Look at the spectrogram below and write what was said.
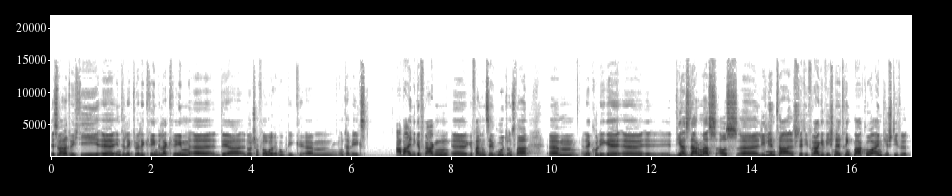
Es war natürlich die äh, intellektuelle Creme de la Creme äh, der Deutschen Flowball Republik ähm, unterwegs. Aber einige Fragen äh, gefallen uns sehr gut. Und zwar ähm, der Kollege äh, äh Diaz Darmas aus äh, Lilienthal stellt die Frage, wie schnell trinkt Marco einen Bierstiefel?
